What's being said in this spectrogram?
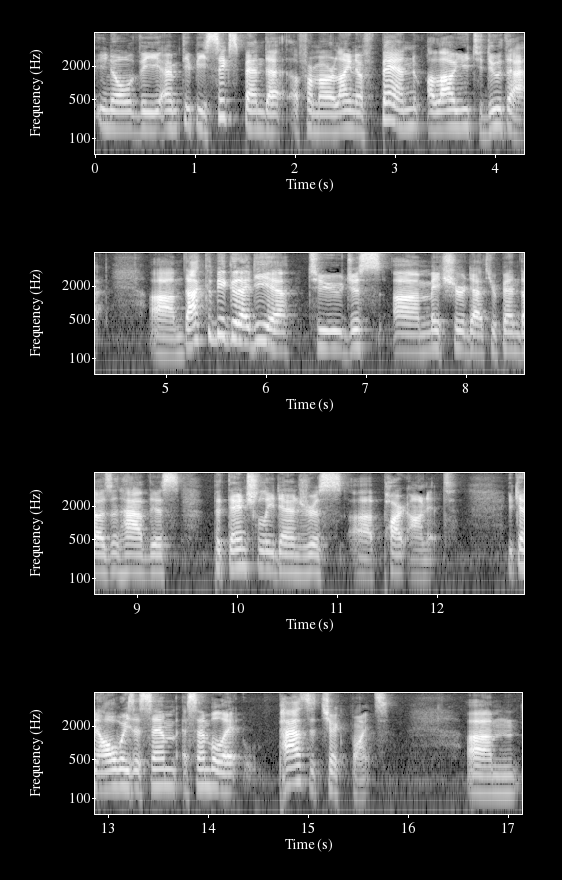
you know, the MTP6 pen that from our line of pen allow you to do that. Um, that could be a good idea to just uh, make sure that your pen doesn't have this potentially dangerous uh, part on it. You can always assemb assemble it past the checkpoints. Um,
